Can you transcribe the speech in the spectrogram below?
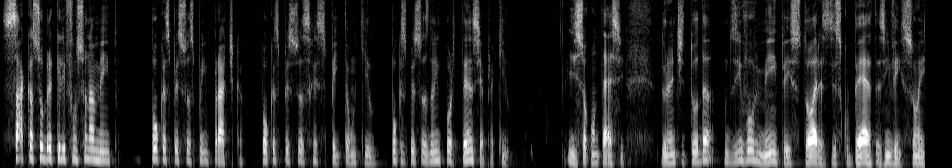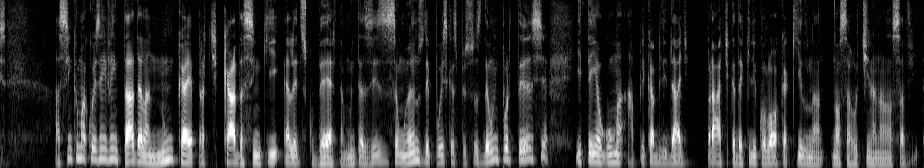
saca sobre aquele funcionamento. Poucas pessoas põem em prática, poucas pessoas respeitam aquilo, poucas pessoas dão importância para aquilo. Isso acontece durante todo o desenvolvimento, histórias, descobertas, invenções. Assim que uma coisa é inventada, ela nunca é praticada assim que ela é descoberta. Muitas vezes são anos depois que as pessoas dão importância e tem alguma aplicabilidade prática daquilo e coloca aquilo na nossa rotina, na nossa vida.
